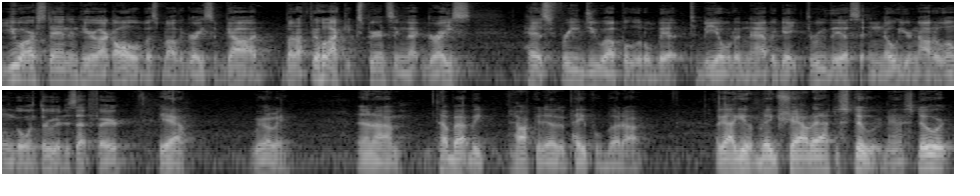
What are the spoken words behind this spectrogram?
you are standing here like all of us by the grace of God, but I feel like experiencing that grace has freed you up a little bit to be able to navigate through this and know you're not alone going through it. Is that fair? Yeah, really. And um, talk about me talking to other people, but uh, I got to give a big shout out to Stewart, man. Stewart,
